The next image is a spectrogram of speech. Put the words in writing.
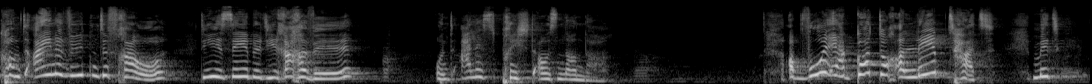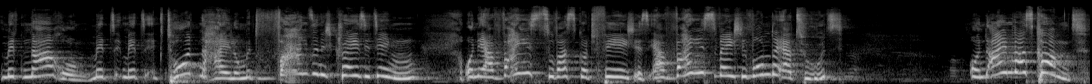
kommt eine wütende Frau, die Säbel, die Rache will, und alles bricht auseinander. Obwohl er Gott doch erlebt hat mit, mit Nahrung, mit, mit Totenheilung, mit wahnsinnig crazy Dingen. Und er weiß, zu was Gott fähig ist. Er weiß, welche Wunder er tut. Und ein was kommt.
